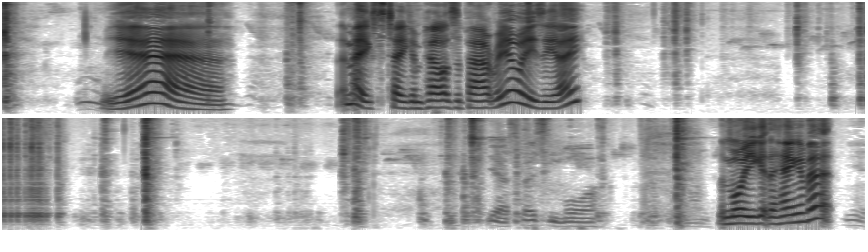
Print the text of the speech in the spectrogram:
nails. son. Yeah. That makes taking pallets apart real easy, eh? Yeah, I suppose the more. Um, the more you get the hang of it. Yeah.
